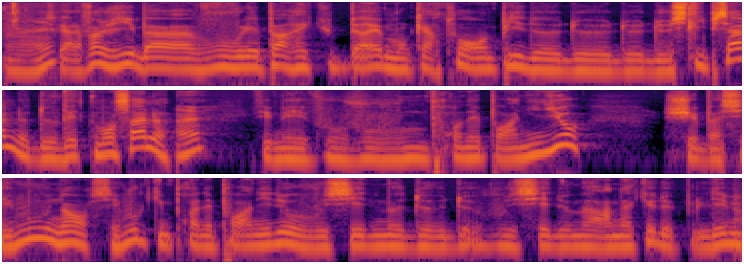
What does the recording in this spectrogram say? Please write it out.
Ouais. parce qu'à la fin je dis bah vous voulez pas récupérer mon carton rempli de, de, de, de slip sales de vêtements sales? Ouais. il fait mais vous, vous, vous me prenez pour un idiot. Je sais bah c'est vous non c'est vous qui me prenez pour un idiot vous essayez de me de, de- vous essayez de m'arnaquer depuis le début.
